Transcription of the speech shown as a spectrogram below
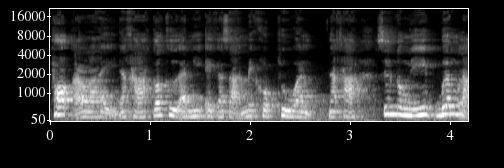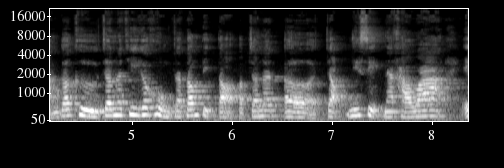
เพราะอะไรนะคะ ก็คืออันนี้เอกสารไม่ครบถ้วนนะคะ ซึ่งตรงนี้เบื้องหลังก็คือเจ้าหน้าที่ก็คงจะต้องติดต่อกับเจ้าหน้าเอ่อกับนิสิตนะคะว่าเอ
